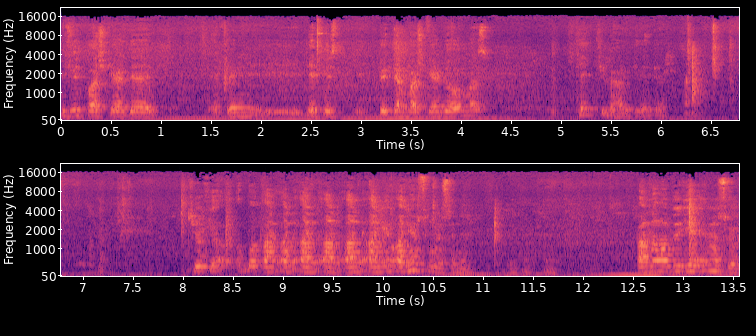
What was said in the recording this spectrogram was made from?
Vücut başka yerde, efendim, nefis beden başka yerde olmaz. Tek gibi hareket eder. Çünkü an, an, an, an, an, an, anlıyorsunuz seni. Anlamadığı yere hemen sorun.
